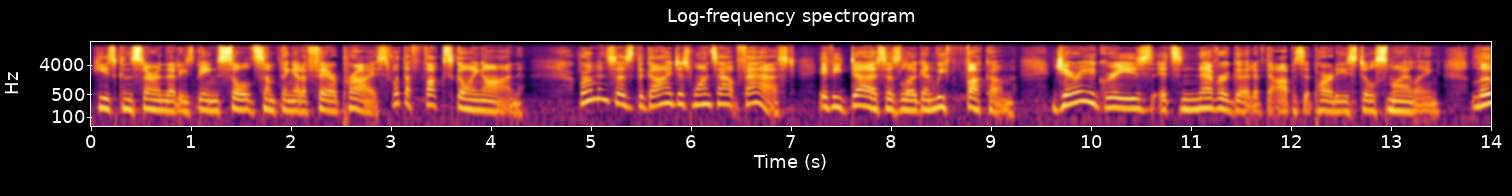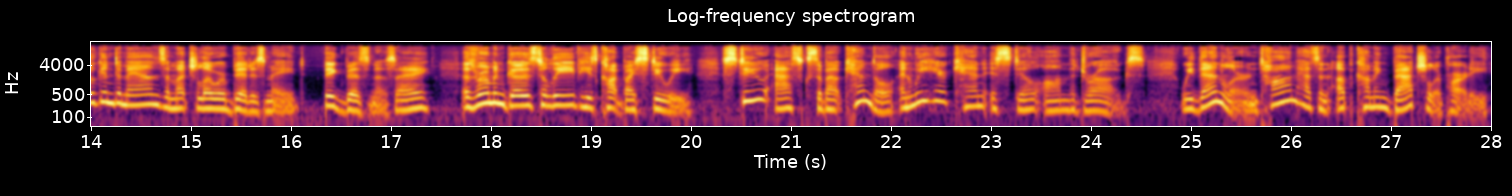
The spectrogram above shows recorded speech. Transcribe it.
He's concerned that he's being sold something at a fair price. What the fuck's going on? Roman says the guy just wants out fast. If he does, says Logan, we fuck him. Gerri agrees it's never good if the opposite party is still smiling. Logan demands a much lower bid is made. Big business, eh? As Roman goes to leave, he's caught by Stewy. Stu asks about Kendall, and we hear Ken is still on the drugs. We then learn Tom has an upcoming bachelor party,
